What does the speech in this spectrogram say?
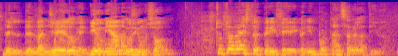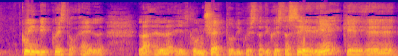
del, del Vangelo, che Dio mi ama così come sono. Tutto il resto è periferico, è di importanza relativa. Quindi questo è il, la, il, il concetto di questa, di questa serie che, eh,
